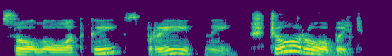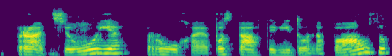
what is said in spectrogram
Солодкий, спритний. Що робить? Працює, рухає. Поставте відео на паузу,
